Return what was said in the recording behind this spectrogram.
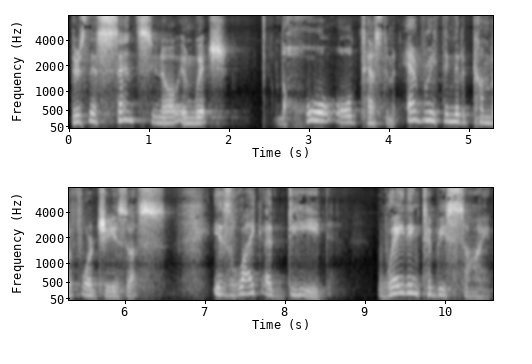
There's this sense, you know, in which the whole Old Testament, everything that had come before Jesus, is like a deed waiting to be signed.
